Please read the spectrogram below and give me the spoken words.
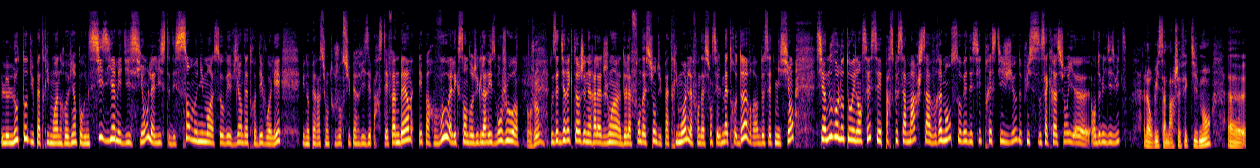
Le loto du patrimoine revient pour une sixième édition. La liste des 100 monuments à sauver vient d'être dévoilée. Une opération toujours supervisée par Stéphane Bern et par vous, Alexandre Juglaris. Bonjour. Bonjour. Vous êtes directeur général adjoint de la Fondation du patrimoine. La Fondation, c'est le maître d'œuvre de cette mission. Si un nouveau loto est lancé, c'est parce que ça marche. Ça a vraiment sauvé des sites prestigieux depuis sa création en 2018. Alors oui, ça marche effectivement. Euh,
